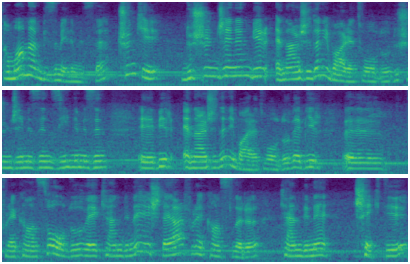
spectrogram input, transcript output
tamamen bizim elimizde. Çünkü düşüncenin bir enerjiden ibaret olduğu, düşüncemizin, zihnimizin e, bir enerjiden ibaret olduğu ve bir e, frekansı olduğu ve kendine eşdeğer frekansları kendine çektiği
